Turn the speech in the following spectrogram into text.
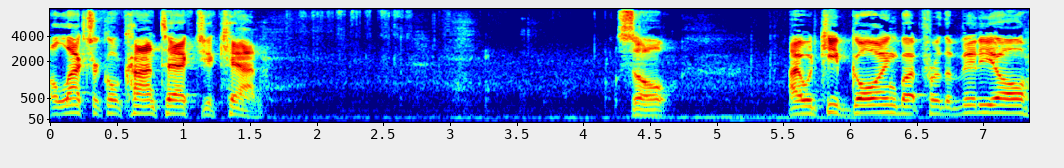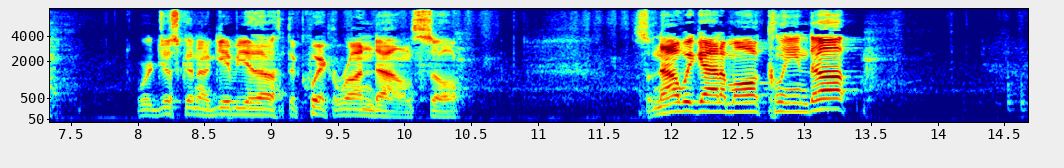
electrical contact you can. So I would keep going, but for the video, we're just gonna give you the, the quick rundown. So, so now we got them all cleaned up. I'm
